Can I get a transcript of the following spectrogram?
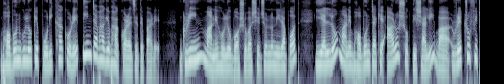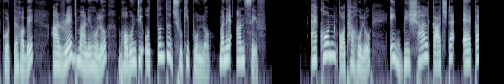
ভবনগুলোকে পরীক্ষা করে তিনটা ভাগে ভাগ করা যেতে পারে। গ্রিন মানে হল বসবাসের জন্য নিরাপদ ইয়েলো মানে ভবনটাকে আরও শক্তিশালী বা রেট্রোফিট করতে হবে, আর রেড মানে হল ভবনটি অত্যন্ত ঝুঁকিপূর্ণ মানে আনসেফ এখন কথা হল, এই বিশাল কাজটা একা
